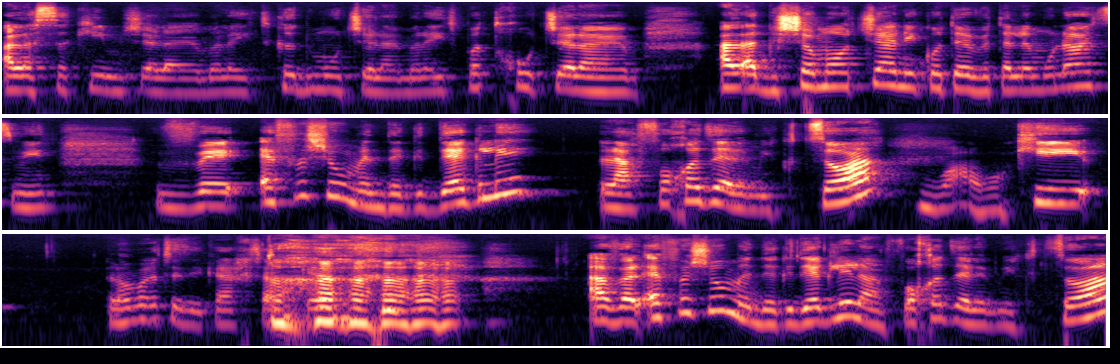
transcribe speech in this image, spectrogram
על עסקים שלהם, על ההתקדמות שלהם, על ההתפתחות שלהם, על הגשמות שאני כותבת, על אמונה עצמית, ואיפשהו מדגדג לי להפוך את זה למקצוע. וואו. כי, לא אומרת שזה ייקח עכשיו, כן? אבל איפשהו מדגדג לי להפוך את זה למקצוע,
